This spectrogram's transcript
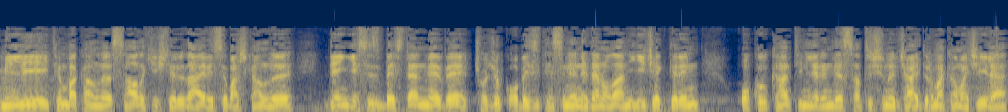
Milli Eğitim Bakanlığı Sağlık İşleri Dairesi Başkanlığı dengesiz beslenme ve çocuk obezitesine neden olan yiyeceklerin okul kantinlerinde satışını caydırmak amacıyla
